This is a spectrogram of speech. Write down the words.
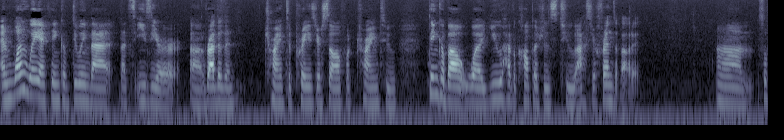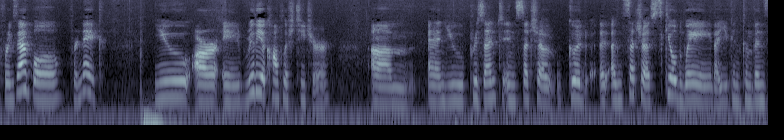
And one way I think of doing that that's easier uh, rather than trying to praise yourself or trying to think about what you have accomplished is to ask your friends about it. Um, so, for example, for Nick, you are a really accomplished teacher, um, and you present in such a good, uh, in such a skilled way that you can convince,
